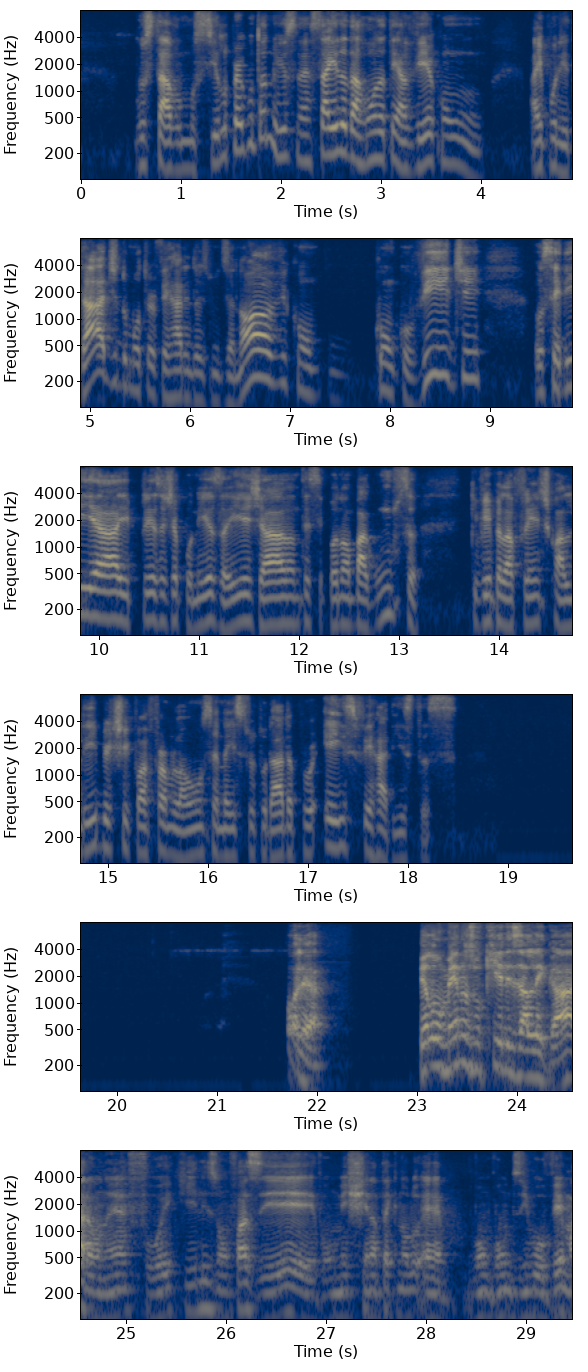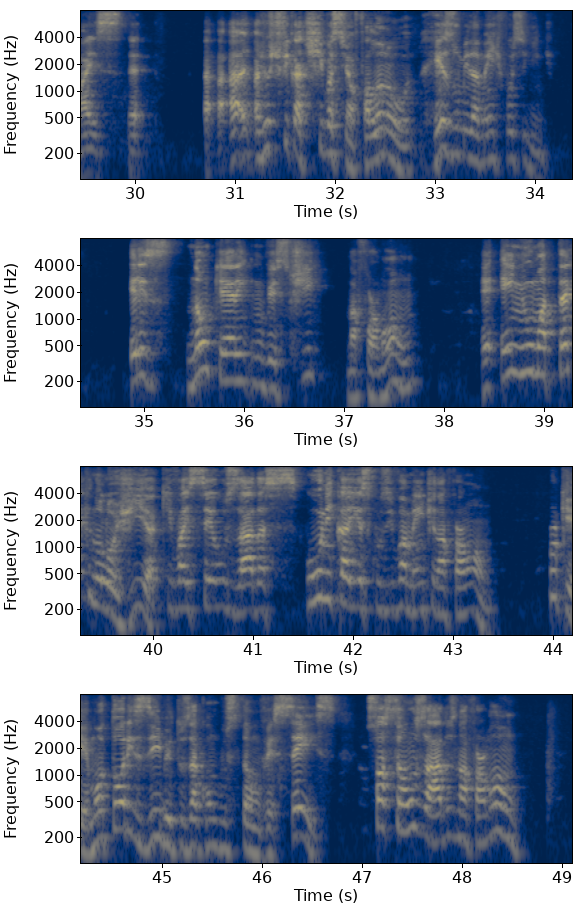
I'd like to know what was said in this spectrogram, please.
Gustavo Mucilo perguntando isso, né? Saída da Honda tem a ver com a impunidade do motor Ferrari em 2019, com, com o Covid, Ou seria a empresa japonesa aí já antecipando uma bagunça que vem pela frente com a Liberty, com a Fórmula 1 sendo estruturada por ex-ferraristas? Olha, pelo menos o que eles alegaram, né, foi que eles vão fazer, vão mexer na tecnologia, é, vão, vão desenvolver mais. É, a, a, justificativa, assim, ó, falando resumidamente, foi o seguinte: eles não querem investir na Fórmula 1 é, em uma tecnologia que vai ser usada única e exclusivamente na Fórmula 1. Por quê? Motores híbridos a combustão V6 só são usados na Fórmula 1.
